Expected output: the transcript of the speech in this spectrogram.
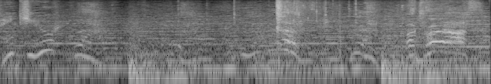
Thank you. Atreus!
